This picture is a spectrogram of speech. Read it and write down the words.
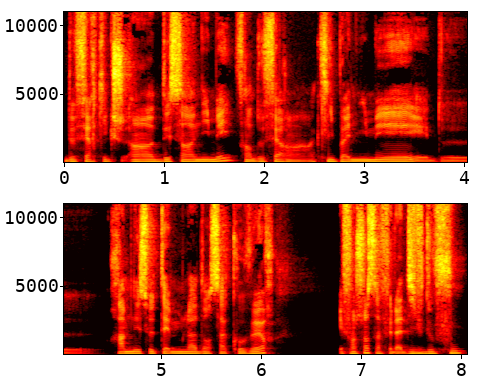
de faire quelque, un dessin animé, enfin, de faire un clip animé et de ramener ce thème-là dans sa cover. Et franchement, ça fait la diff de fou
